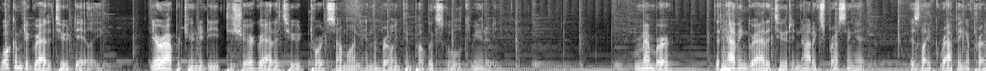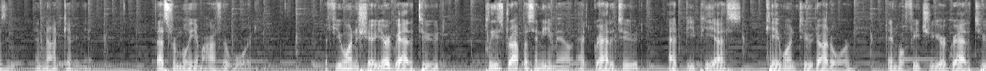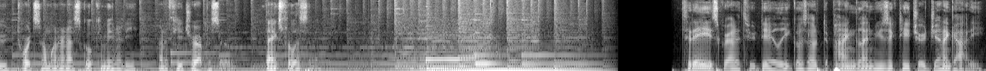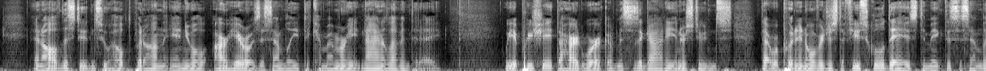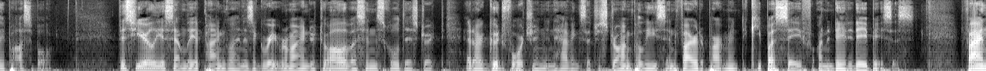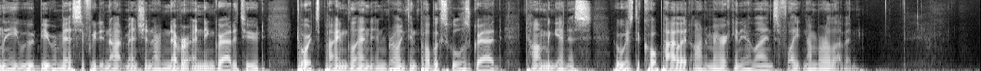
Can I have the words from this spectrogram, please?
Welcome to Gratitude Daily, your opportunity to share gratitude towards someone in the Burlington Public School community. Remember that having gratitude and not expressing it is like wrapping a present and not giving it. That's from William Arthur Ward. If you want to share your gratitude, please drop us an email at gratitude at bpsk12.org and we'll feature your gratitude towards someone in our school community on a future episode. Thanks for listening. Today's Gratitude Daily goes out to Pine Glen music teacher Jenna Agati and all of the students who helped put on the annual Our Heroes Assembly to commemorate 9 11 today. We appreciate the hard work of Mrs. Agati and her students that were put in over just a few school days to make this assembly possible. This yearly assembly at Pine Glen is a great reminder to all of us in the school district at our good fortune in having such a strong police and fire department to keep us safe on a day to day basis. Finally, we would be remiss if we did not mention our never ending gratitude towards Pine Glen and Burlington Public Schools grad Tom McGuinness, who was the co pilot on American Airlines Flight Number 11.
